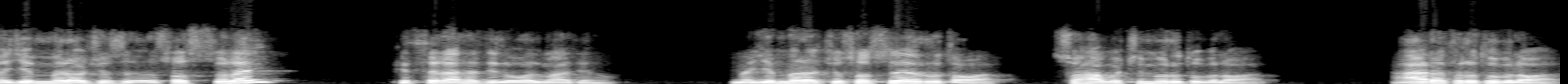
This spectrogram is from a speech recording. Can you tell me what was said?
መጀመሪያዎቹ ሶስቱ ላይ في الثلاثه الاول ማለት ነው መጀመሪያዎቹ ሶስቱ ላይ ሩጠዋል ሱሐቦችም ሩጡ ብለዋል አረት ሩጡ ብለዋል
